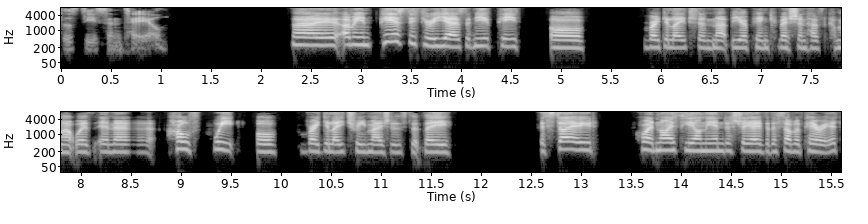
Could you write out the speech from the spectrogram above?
does this entail? So, I mean, PSD3, yeah, is a new piece of regulation that the European Commission has come out with in a whole suite of regulatory measures that they bestowed quite nicely on the industry over the summer period.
